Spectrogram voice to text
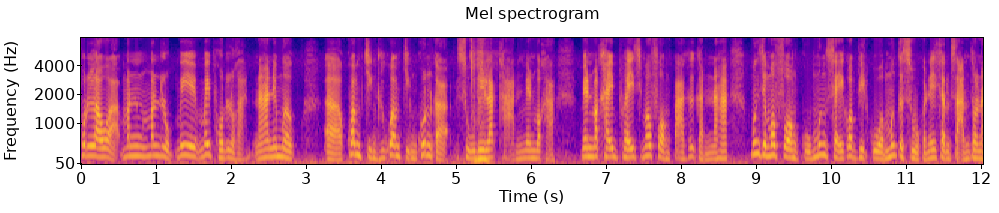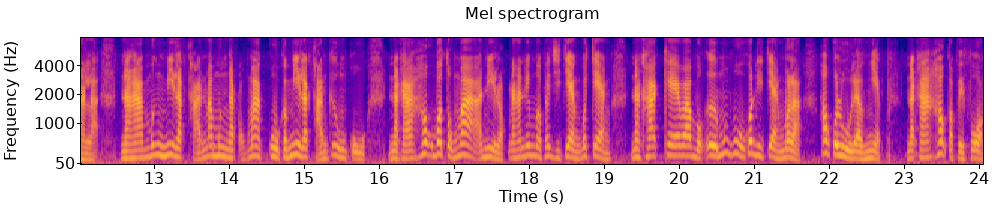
คนเราอะมันมันหลบไม่ไม่พ้นหรอกค่ะนะฮะในเมื่อความจริงคือความจริงคุณก็สู่ด้วยหลักฐานแม่นบ่ค่ะแม่นว่าใครไผสิมาฟ้องปาคือกันนะฮะมึงจะมาฟ้องกูมึงใส่ความผิดกูมึงก็สู้กันในชั้นศาลเท่านั้นล่ะนะฮะมึงมีหลักฐานมามึงงัดออกมากูก็มีหลักฐานคือของกูนะคะเฮาก็บ่ต้องมาอันนี้หรอกนะฮะในเมื่อเพิ่นสิแจ้งบ่แจ้งนะคะ แค่ว่าบอกเออมึงฮู้คนที่แจ้งบ่ล่ะเฮาก็รู้แล้วเงียบนะคะเฮาก็ไปฟ้อง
